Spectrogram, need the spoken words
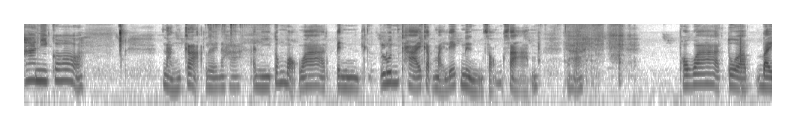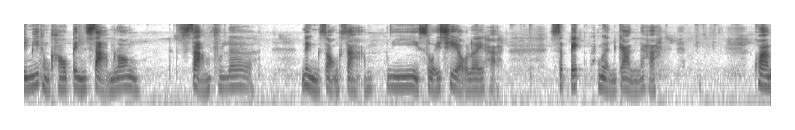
ห้านี้ก็หนังกระเลยนะคะ อันนี้ต้องบอกว่าเป็นรุ่นคล้ายกับหมายเลขหนึ่งสองสามนะคะ เพราะว่าตัวใบมีดของเขาเป็นสามร่องสามฟูลเลอร์หนึ่งสองสามนี่สวยเฉียวเลยค่ะ สเปคเหมือนกันนะคะ ความ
